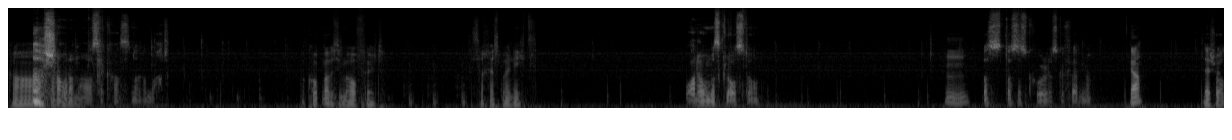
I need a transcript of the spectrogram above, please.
Ganz Ach, schauen wir doch mal, was der Carsten da gemacht hat. Mal gucken, ob es ihm auffällt. Ich sag erstmal nichts. Boah, da oben ist Glowstone. Mhm, Das, das ist cool, das gefällt mir. sehr schön.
